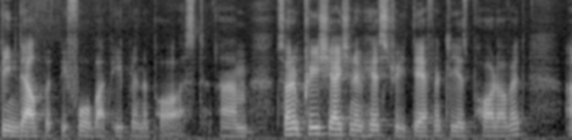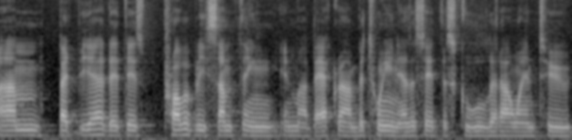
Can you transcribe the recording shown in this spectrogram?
been dealt with before by people in the past. Um, so an appreciation of history definitely is part of it. Um, but yeah, there, there's probably something in my background between, as I said, the school that I went to,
